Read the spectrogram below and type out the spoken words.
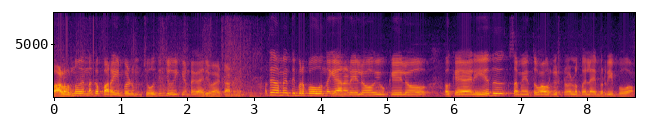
വളർന്നു എന്നൊക്കെ പറയുമ്പോഴും ചോദ്യം ചോദിക്കേണ്ട കാര്യമായിട്ടാണ് ഞാൻ. അതേസമയത്ത് ഇവർ പോകുന്ന കാനഡയിലോ യു കെയിലോ ഒക്കെ ആയാൽ ഏത് സമയത്തും അവർക്ക് ഇഷ്ടമുള്ളപ്പോൾ ലൈബ്രറിയിൽ പോവാം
